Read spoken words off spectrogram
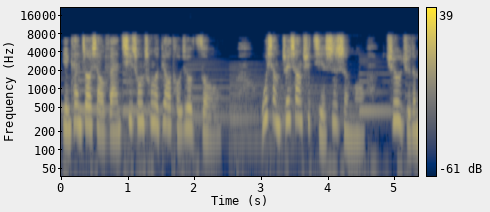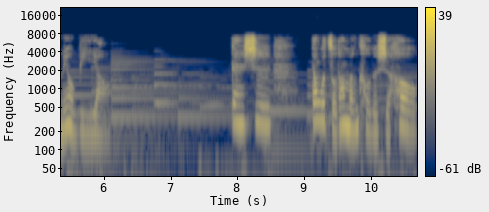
眼看赵小凡气冲冲的掉头就走，我想追上去解释什么，却又觉得没有必要。但是当我走到门口的时候，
